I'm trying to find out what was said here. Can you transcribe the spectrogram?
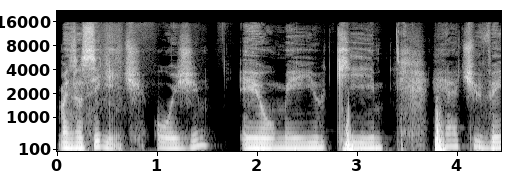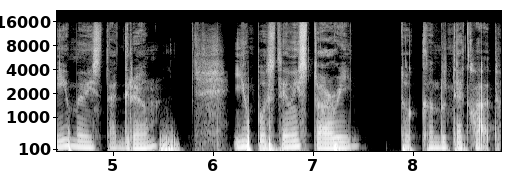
Mas é o seguinte, hoje eu meio que reativei o meu Instagram e eu postei um story tocando teclado.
